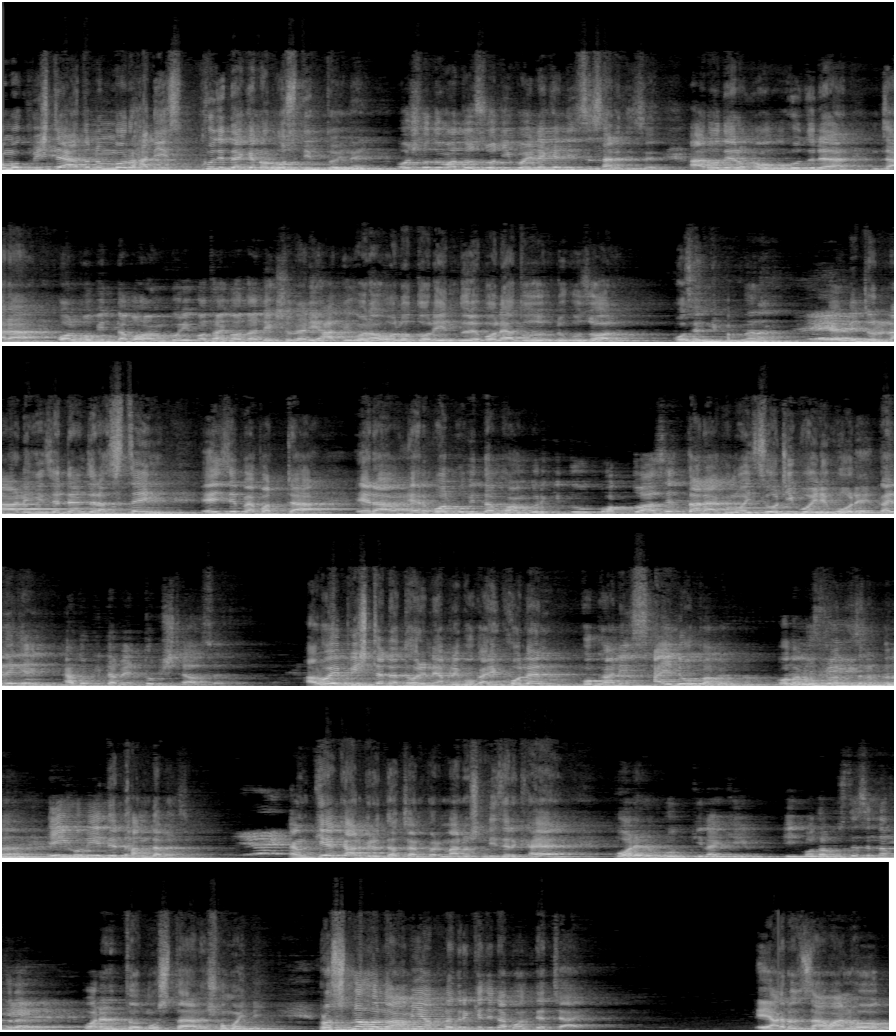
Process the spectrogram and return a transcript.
অমুক পৃষ্ঠে এত নম্বর হাদিস খুঁজে দেখেন ওর অস্তিত্বই নাই। ও শুধুমাত্র সজি বই লিখে দিচ্ছে সারে দিচ্ছে আর ওদের হুজুরা যারা অল্প বিদ্যা করি, কথায় কথা ডিকশনারি হাতি ঘোড়া হলো তোর ইন্দুরে বলে, এতটুকু জল। বোঝেন কি আপনারা little learning is a dangerous thing এই যে ব্যাপারটা এরা এর অল্প বিদ্যা বহন করে কিন্তু ভক্ত আছে তারা এখন ওই চটি বইরে ঘোরে তাই দেখেন এত কিতাবে এত পৃষ্ঠা আছে। আর ওই পৃষ্ঠাটা ধরে নিয়ে আপনি বোকারি খোলেন বোকারি সাইডেও পাবেন না। কথা বুঝতে পারছেন আপনারা? এই হলো এদের ধান্দা বেছে এখন কে কার বিরুদ্ধে আচরণ করে? মানুষ নিজের খায় পরের ভূত কি লাগে কি? কথা বুঝতেছেন না আপনারা? পরের তো মুস্তার সময় নেই। প্রশ্ন হলো আমি আপনাদেরকে যেটা বলতে চাই এই আরও জাওয়ান হোক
